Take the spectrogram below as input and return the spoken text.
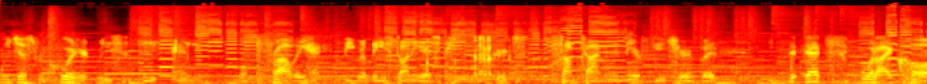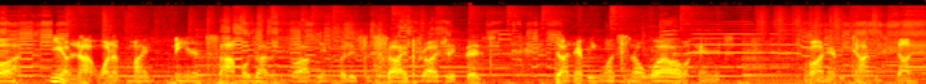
We just recorded recently, and will probably be released on ESP Records sometime in the near future. But th- that's what I call, you know, not one of my main ensembles I'm involved in, but it's a side project that's done every once in a while, and it's fun every time it's done.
